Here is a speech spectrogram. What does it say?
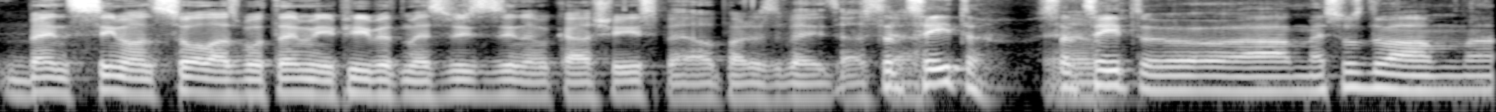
Bens Simons solās būt MVP, bet mēs visi zinām, kā šī spēle parasti beidzās. Starp citu, starp citu ā, mēs uzdevām ā,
